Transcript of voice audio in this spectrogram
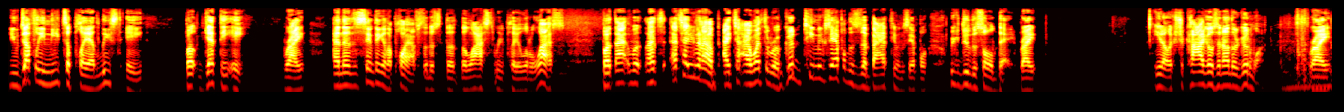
you definitely need to play at least eight, but get the eight, right? And then the same thing in the playoffs. Just the, the last three play a little less. But that that's that's how even I, I, I went through a good team example. This is a bad team example. We could do this all day, right? You know, like Chicago's another good one, right?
